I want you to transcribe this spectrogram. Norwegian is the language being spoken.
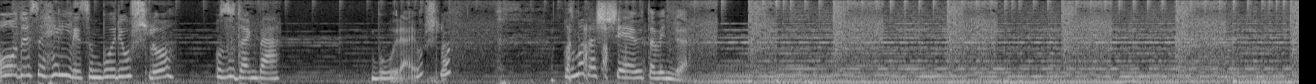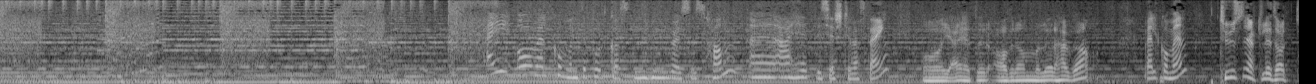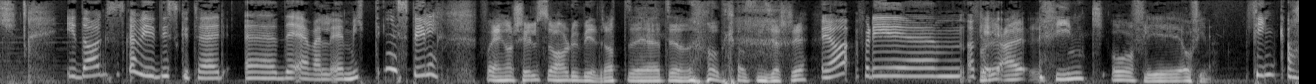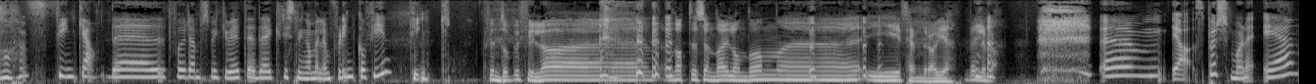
'Å, du er så heldig som bor i Oslo'. Og så tenkte jeg 'Bor jeg i Oslo?' Og så måtte jeg se ut av vinduet. Hei og velkommen til podkasten Hun versus han. Eh, Jeg heter Kjersti Westeng. Og jeg heter Adrian Møller Hauga. Velkommen. Tusen hjertelig takk. I dag så skal vi diskutere eh, Det er vel eh, mitt innspill. For en gangs skyld så har du bidratt eh, til denne podkasten, Kjersti. Ja, fordi eh, Ok. For du er fink og fli og fin. Fink, og fink, ja. Det, for dem som ikke vet, er det krysninga mellom flink og fin. Fink. Funnet opp i fylla natt til søndag i London i femdraget. Veldig bra. Um, ja, spørsmålet er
